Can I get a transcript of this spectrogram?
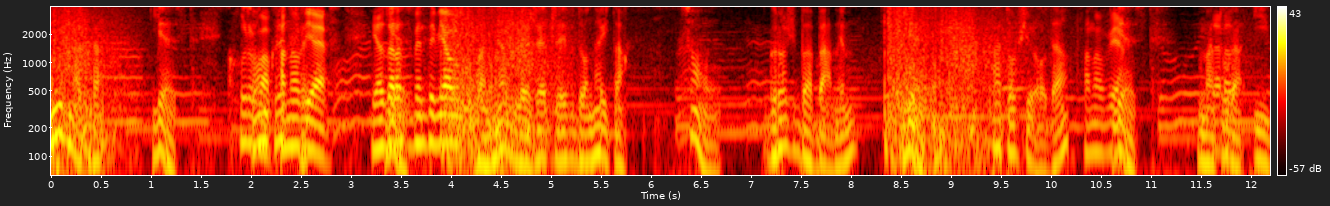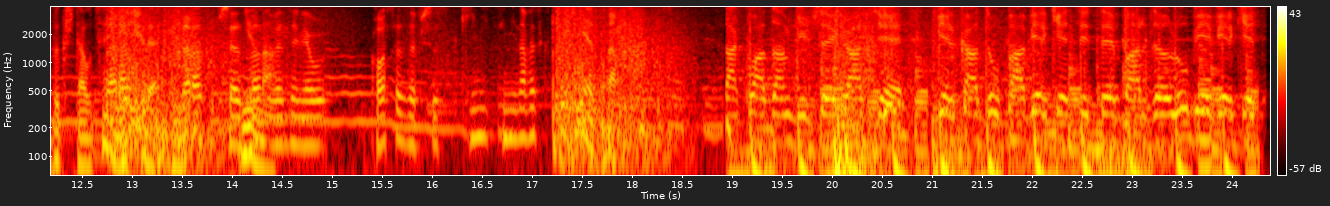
Nudna gra. Jest. Kurwa, Songcrack panowie, ja zaraz Jest. będę miał... Nagle rzeczy w donatach. Są. Groźba banem. Jest. Patośroda. Panowie, Jest. Matura Zaraz- i wykształcenie zaraz, średnie. zaraz przez Nie was ma. będę miał kosę ze wszystkimi tymi nawet, których nie znam. Zakładam wilcze gacie Wielka dupa, wielkie cyce Bardzo lubię wielkie cyce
